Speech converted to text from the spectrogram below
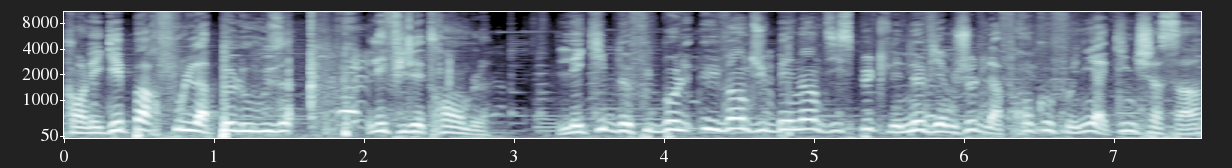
Quand les guépards foulent la pelouse, les filets tremblent. L'équipe de football U20 du Bénin dispute les 9e Jeux de la francophonie à Kinshasa,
